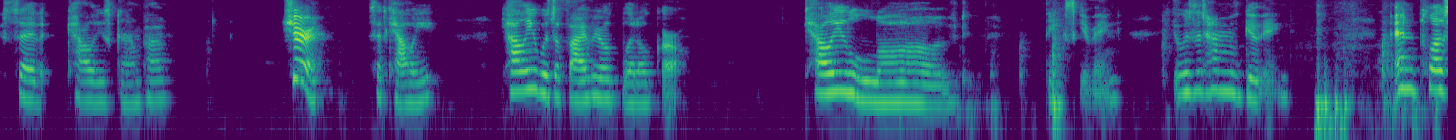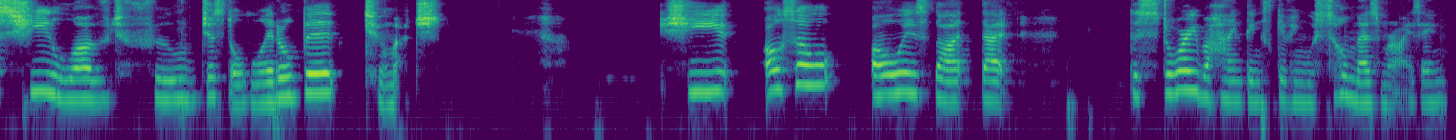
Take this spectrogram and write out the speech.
said Callie's grandpa. Sure, said Callie. Callie was a five year old little girl. Callie loved Thanksgiving. It was a time of giving. And plus, she loved food just a little bit too much she also always thought that the story behind Thanksgiving was so mesmerizing.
